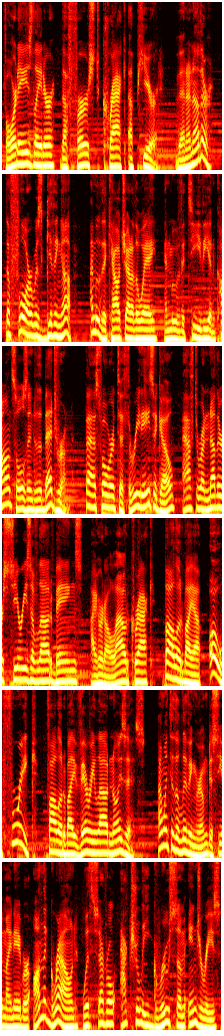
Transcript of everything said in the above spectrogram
four days later, the first crack appeared. Then another. The floor was giving up. I moved the couch out of the way and moved the TV and consoles into the bedroom. Fast forward to three days ago, after another series of loud bangs, I heard a loud crack, followed by a oh freak, followed by very loud noises. I went to the living room to see my neighbor on the ground with several actually gruesome injuries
